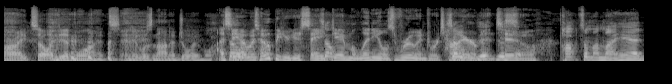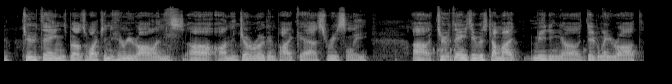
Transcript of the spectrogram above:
all right. So I did once and it was not enjoyable. I see. So- I was hoping you were going to say, so- "Damn, millennials ruined So retirement this too." Popped something in my head. Two things, but I was watching Henry Rollins uh, on the Joe Rogan podcast recently. Uh, two things. He was talking about meeting uh, David Lee Roth,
